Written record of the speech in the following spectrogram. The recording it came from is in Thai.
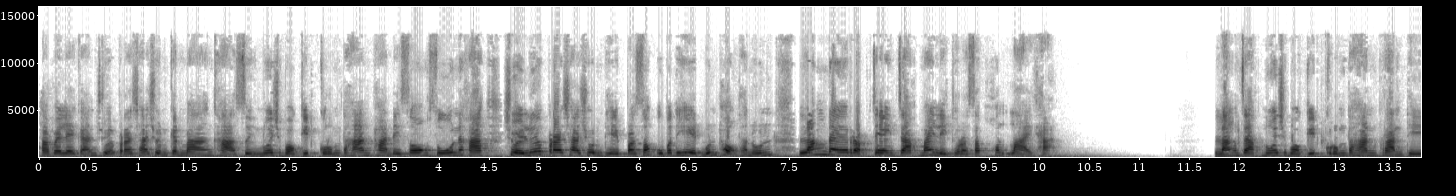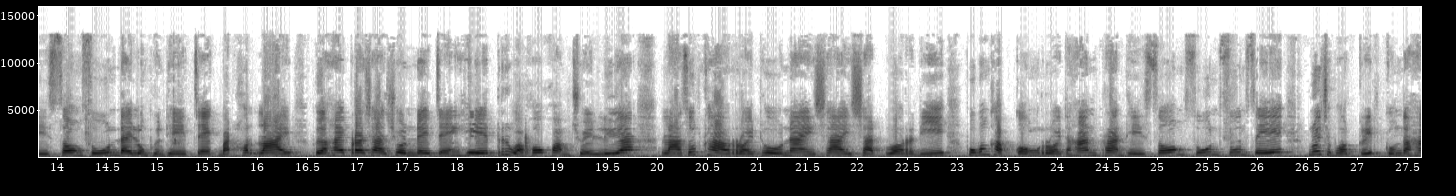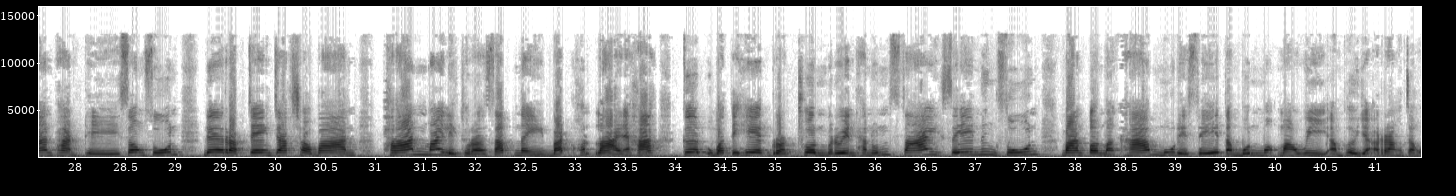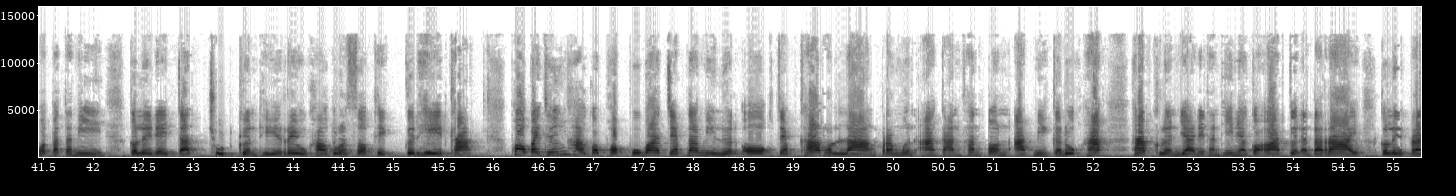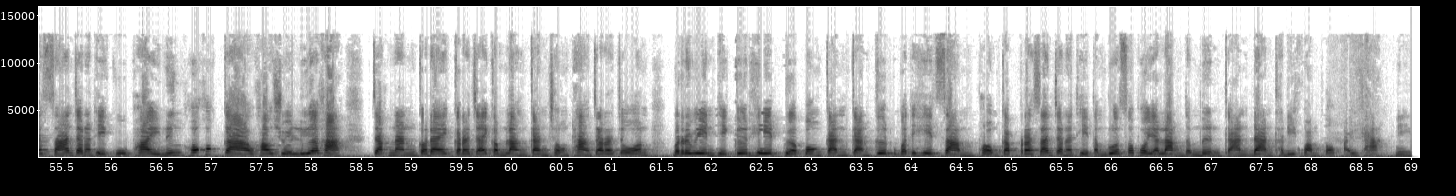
พาไปเลยการช่วยประชาชนกันบ้างค่ะ ซึ่งหน่วยเฉพาะกิจกรมทหารผ่านได้ซ่องซูนนะคะ ช่วยเหลือกประชาชนเทประสบอุบัติเหตุบนท้องถนนหลังได้รับแจ้งจากไม้เหล็กโทรศัพท์ฮอตไลน์ค่ะ หลังจากหน่วยเฉพาะกิจกรมทหารพรานเทซ่องซูนย์ได้ลงพื้นที่แจกบัตรฮอตไลน์ เพื่อให้ประชาชนได้แจ้งเหตุ หรือว่าข้อความช่วยเหลือล่าสุดข่าวรอยโทนายชายชัดวรดี ผู้บังคับกองรอยทหารพรานเทซ่องซูนย์ซูนย์เซหน่วยเฉพาะกิจกรมทหารพรานเทซ่องซูนย์ได้รับแจ้งจากชาวบ้านผ่านหมายเลขโทรศัพท์ในบัตรฮอตไลน์นะคะ เกิดอุบัติเหตุรถชนบริเวณถนนซ้ายเซ10บ้านตอนมะขามมูเดเซตำบลเมาะมาวีอำเภอยะรังจังหวัดปัตตานี ก็เลยได้จัดฉุดเคลื่อนที่เร็วเข้าตรวจสอบที่เกิดเหตุค่ะ พอไปถึงค่ะก็พบผู้บาดเจ็บนะมีเลือดออก เจ็บขาทอนลาง ประเมินอาการขั้นต้นอาจมีกระดูกหักหากเคลื่อนย้ายในทันทีเนี่ยก็อาจเกิดอันตราย ก็เลยประสานเจ้าหน้าที่กู้ภัย1 6 6 9เข้าช่วยเหลือค่ะ จากนั้นก็ได้กระจายกำลังกันช่องทางจราจร บริเวณที่เกิดเหตุเพื่อป้องกันการเกิดอุบัติเหตุซ้ำพร้อมกับประสานเจ้าหน้าที่ตำรวจสพยะลังดำเนินการด้านคดีความต่อไปค่ะ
